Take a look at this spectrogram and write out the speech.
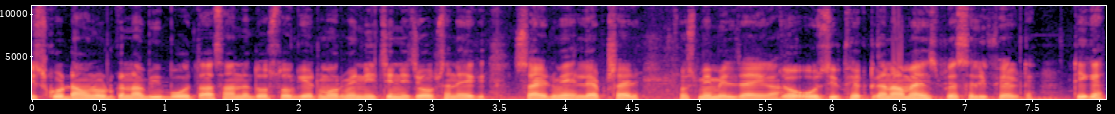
इसको डाउनलोड करना भी बहुत आसान है दोस्तों गेट मोर में नीचे नीचे ऑप्शन है एक साइड में लेफ़्ट साइड उसमें मिल जाएगा। जो उस इफ़ेक्ट का नाम है स्पेशल इफ़ेक्ट ठीक है?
